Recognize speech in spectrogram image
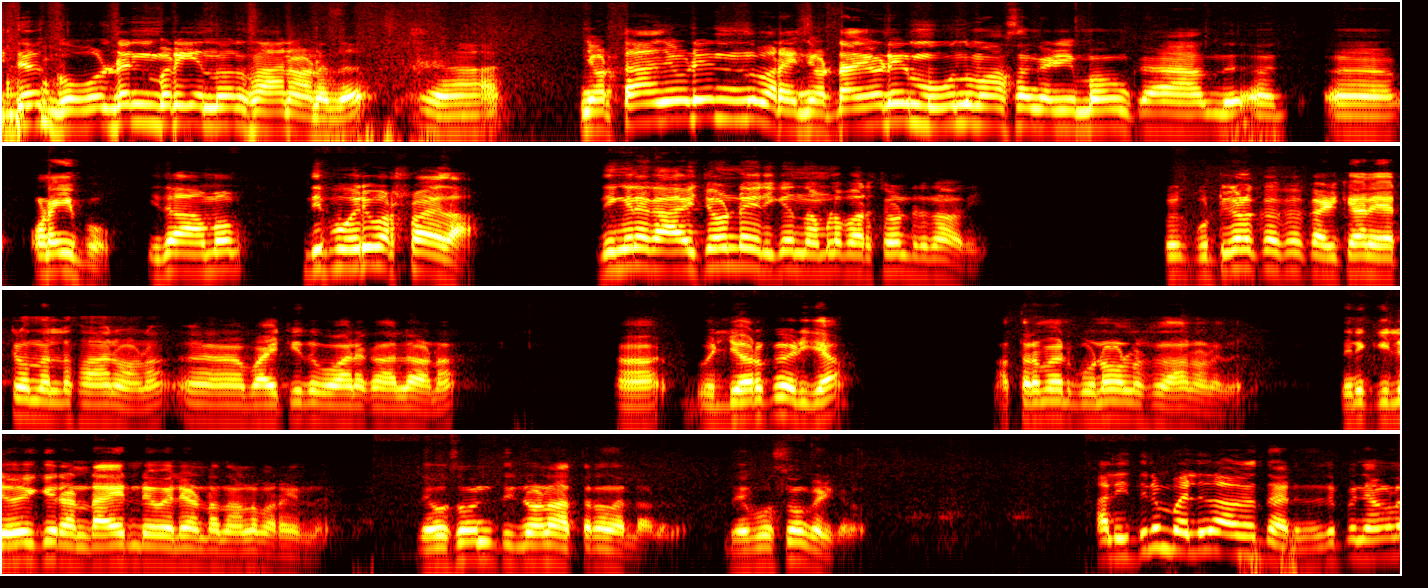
ഇത് ഗോൾഡൻ ബറി എന്ന് പറഞ്ഞ സാധനമാണിത്. ഞൊട്ടാഞ്ഞോടിയൻ എന്ന് പറയും. ഞൊട്ടാഞ്ഞോടിയൻ മൂന്ന് മാസം കഴിയുമ്പോൾ ഉണങ്ങിപ്പോവും. ഇതാകുമ്പം ഇതിപ്പോൾ ഒരു വർഷമായതാണ് ഇതിങ്ങനെ കായ്ച്ചുകൊണ്ടേ ഇരിക്കും നമ്മൾ പറിച്ചുകൊണ്ടിരുന്നാൽ മതി. കുട്ടികൾക്കൊക്കെ കഴിക്കാൻ ഏറ്റവും നല്ല സാധനമാണ്. വയറ്റിൽ നിന്ന് പോകാനൊക്കെ നല്ലതാണ്. വലിയവർക്ക് കഴിക്കാം. അത്രമേൽ ഗുണമുള്ള സാധനമാണിത്. ഇതിന് കിലോയ്ക്ക് രണ്ടായിരം രൂപ വില ഉണ്ടെന്നാണ് പറയുന്നത്. ദിവസവും തിന്നോണം അത്ര നല്ലതാണ്. ദിവസവും കഴിക്കണം. അല്ല ഇതിനും വലുതാകത്തായിരുന്നു ഇതിപ്പോൾ ഞങ്ങൾ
